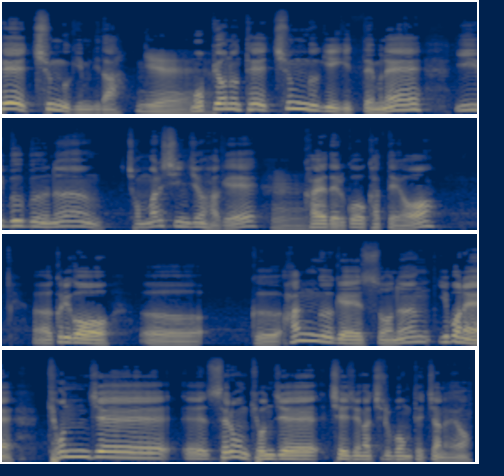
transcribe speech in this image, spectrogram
대중국입니다. 예. 목표는 대중국이기 때문에 이 부분은 정말 신중하게 음. 가야 될 것 같대요. 어, 그리고 어, 그 한국에서는 이번에 에, 새로운 경제 제재가 지르범 됐잖아요.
